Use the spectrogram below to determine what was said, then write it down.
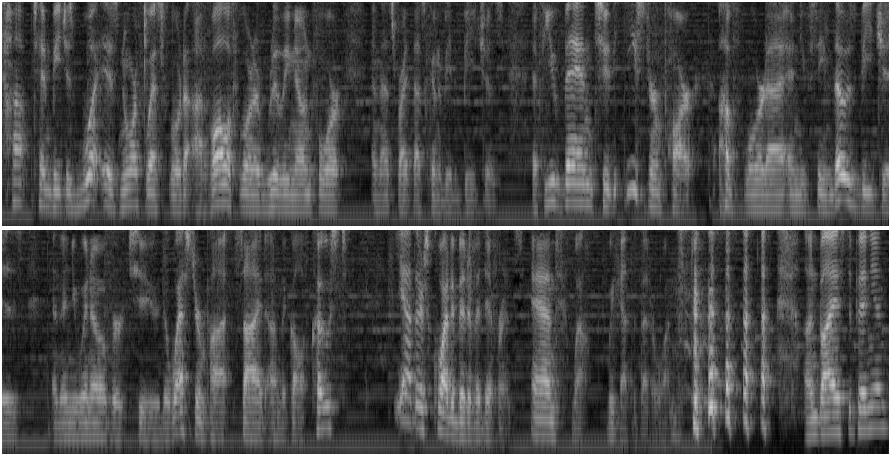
top 10 beaches? What is Northwest Florida, out of all of Florida, really known for? And that's right, that's going to be the beaches. If you've been to the eastern part of Florida and you've seen those beaches, and then you went over to the western side on the Gulf Coast, yeah, there's quite a bit of a difference. And, well, we got the better one. Unbiased opinion?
